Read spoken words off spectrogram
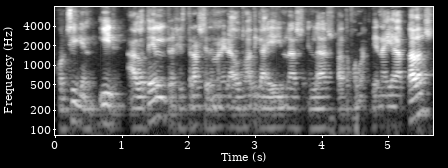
consiguen ir al hotel, registrarse de manera automática en las, en las plataformas que tienen ahí adaptadas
